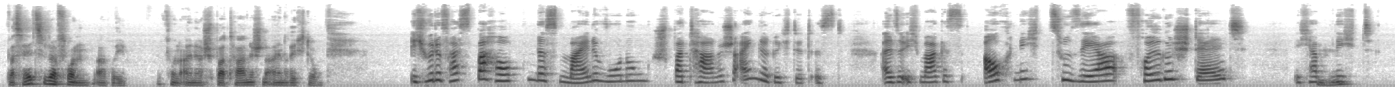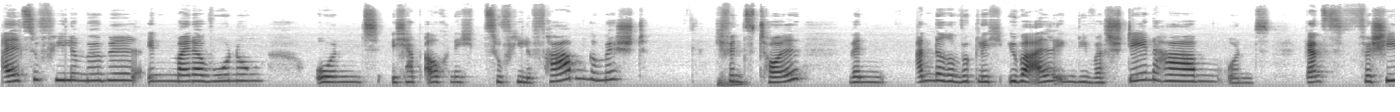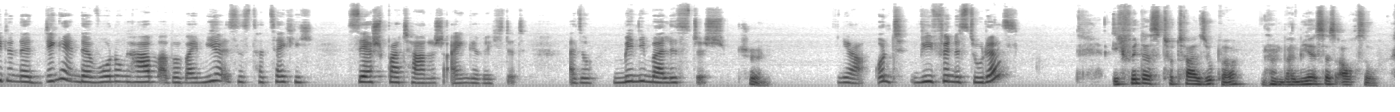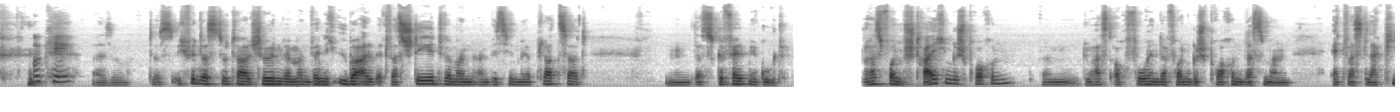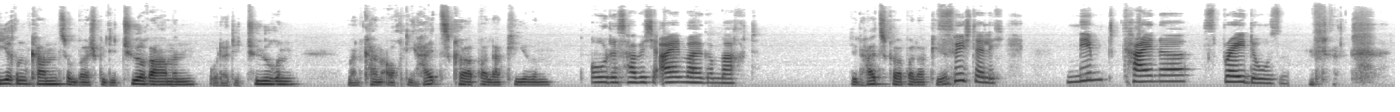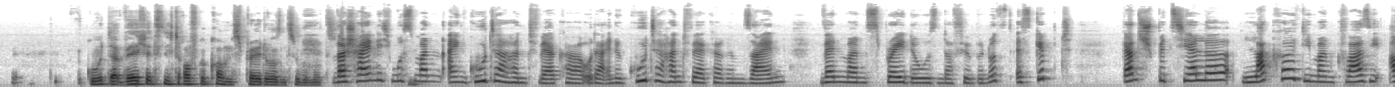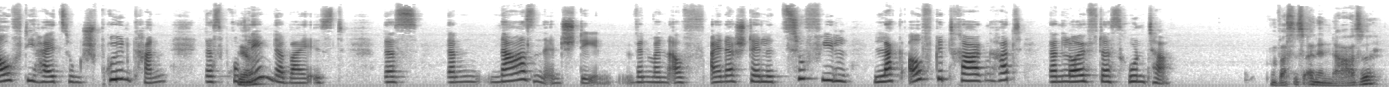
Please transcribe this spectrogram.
Was hältst du davon, Abri, von einer spartanischen Einrichtung? Ich würde fast behaupten, dass meine Wohnung spartanisch eingerichtet ist. Also ich mag es auch nicht zu sehr vollgestellt. Ich habe mhm. nicht allzu viele Möbel in meiner Wohnung und ich habe auch nicht zu viele Farben gemischt. Ich mhm. finde es toll, wenn andere wirklich überall irgendwie was stehen haben und ganz verschiedene Dinge in der Wohnung haben, aber bei mir ist es tatsächlich sehr spartanisch eingerichtet. Also minimalistisch. Schön. Ja, und wie findest du das? Ich finde das total super. Bei mir ist das auch so. Okay. Also, das, ich finde das total schön, wenn man, wenn nicht überall etwas steht, wenn man ein bisschen mehr Platz hat. Hm, das gefällt mir gut. Du hast von Streichen gesprochen. Ähm, du hast auch vorhin davon gesprochen, dass man etwas lackieren kann, zum Beispiel die Türrahmen oder die Türen. Man kann auch die Heizkörper lackieren. Oh, das habe ich einmal gemacht. Den Heizkörper lackieren? Fürchterlich. Nehmt keine Spraydosen. Gut, da wäre ich jetzt nicht drauf gekommen, Spraydosen zu benutzen. Wahrscheinlich muss man ein guter Handwerker oder eine gute Handwerkerin sein, wenn man Spraydosen dafür benutzt. Es gibt ganz spezielle Lacke, die man quasi auf die Heizung sprühen kann. Das Problem ja. dabei ist, dass dann Nasen entstehen. Wenn man auf einer Stelle zu viel Lack aufgetragen hat, dann läuft das runter. Und was ist eine Nase?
